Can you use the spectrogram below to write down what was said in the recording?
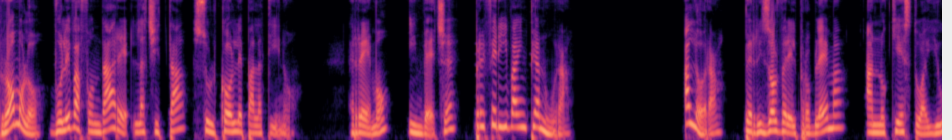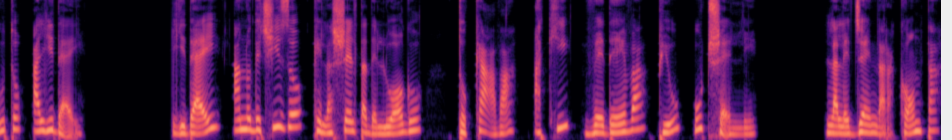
Romolo voleva fondare la città sul colle palatino. Remo, invece, preferiva in pianura. Allora, per risolvere il problema, hanno chiesto aiuto agli dei. Gli dei hanno deciso che la scelta del luogo toccava a chi vedeva più uccelli. La leggenda racconta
